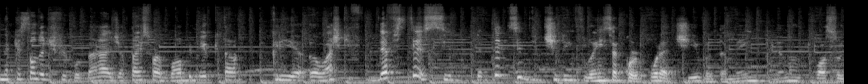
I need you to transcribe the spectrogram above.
na questão da dificuldade, a Toys for Bob meio que tá criando. Eu acho que deve ter sido. Deve ter sido tido influência corporativa também. Eu não posso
